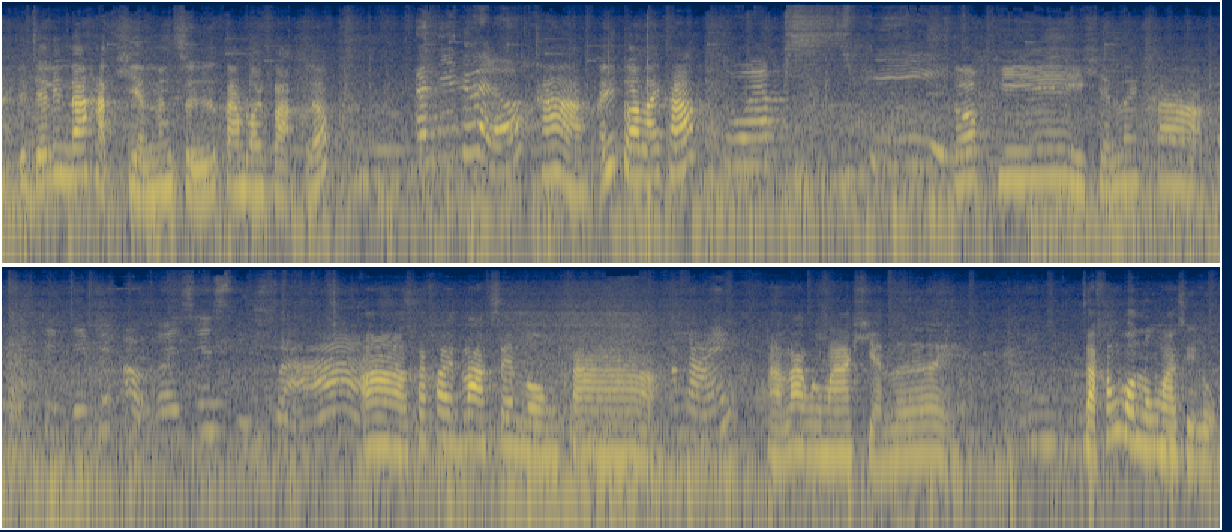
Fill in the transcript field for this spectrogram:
อะเจเจลินดาหัดเขียนหนังสือตามรอยประแล้ว อันนี้ด้วยเหรอ ค่ะ อันนี้ตัวอะไรครับ ตัว P ตัว P เขียนเลยค่ะ ติดเต็มไม่ออกเลยชื่อสีฟ้าอ่า ค่อยๆ ลากเส้นลงค่ะ อันไหนอ่าลากลงมาเขียนเลย จากข้างบนลงมาสิลูก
